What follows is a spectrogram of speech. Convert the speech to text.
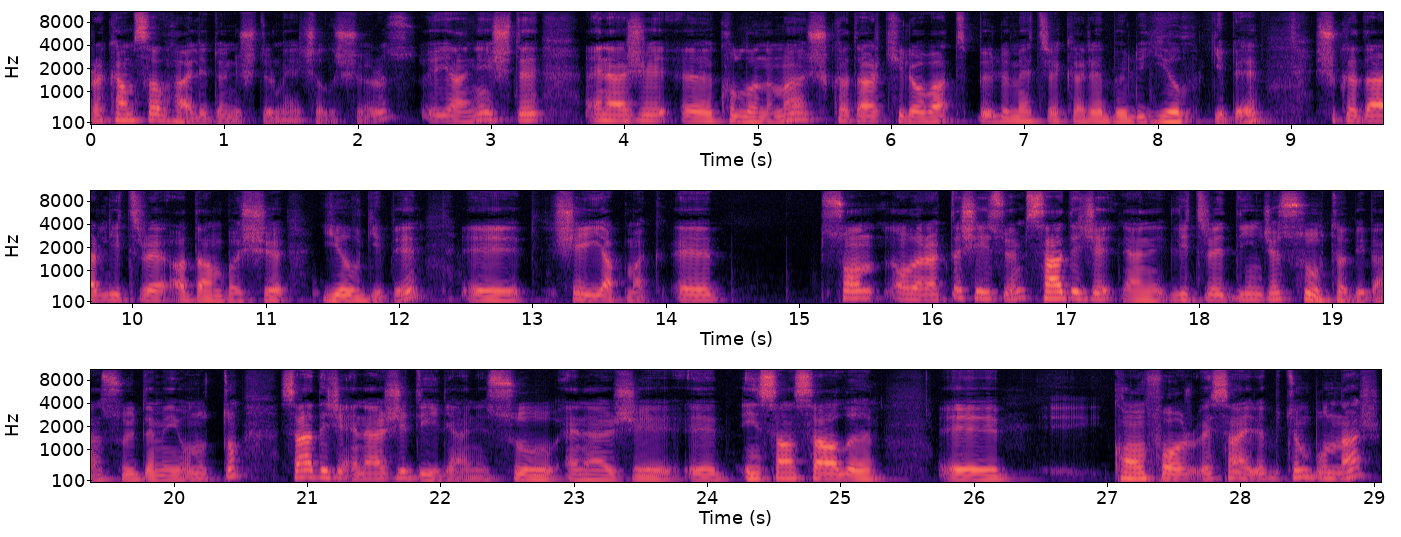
rakamsal hale dönüştürmeye çalışıyoruz. E, yani işte enerji e, kullanımı şu kadar kilowatt bölü metrekare bölü yıl gibi, şu kadar litre adam başı yıl gibi e, şey yapmak. E, son olarak da şeyi söyleyeyim. Sadece yani litre deyince su tabii ben suyu demeyi unuttum. Sadece enerji değil yani su, enerji, e, insan sağlığı, e, konfor vesaire bütün bunlar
